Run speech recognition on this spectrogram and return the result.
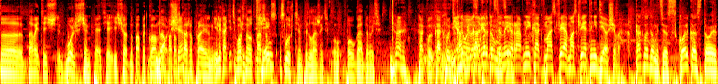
э, давайте еще- больше, чем 5. Я еще одну попытку вам дам, потом скажу правильно. Или хотите, можно вот нашим Семь? с- слушателям предложить по- поугадывать. Как вы, как вы, Я Как думаю, вы- как вы наверное, думаете? цены равны, как в Москве. А в Москве это не дешево. Как вы думаете, сколько стоит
